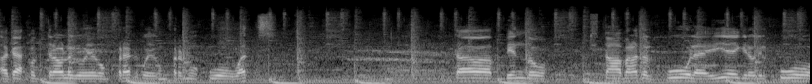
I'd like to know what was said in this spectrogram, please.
acá. Encontrado lo que voy a comprar. Voy a comprarme un jugo Watts. Estaba viendo si estaba barato el jugo, la bebida, y creo que el jugo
